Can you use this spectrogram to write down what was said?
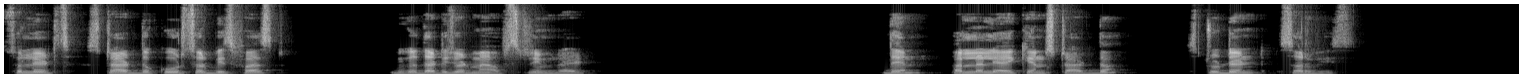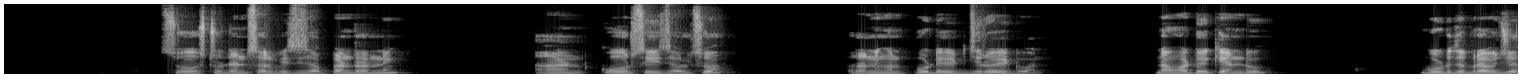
So let's start the course service first because that is what my upstream, right? Then parallelly I can start the student service. So student service is up and running and course is also running on port 8081 now what we can do go to the browser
